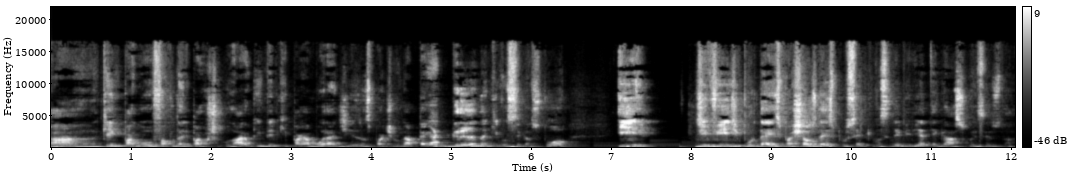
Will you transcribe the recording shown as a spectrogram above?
tá? Quem pagou faculdade particular ou quem teve que pagar moradia, transporte de lugar, pega a grana que você gastou e divide por 10 para achar os 10% que você deveria ter gasto com esse resultado.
